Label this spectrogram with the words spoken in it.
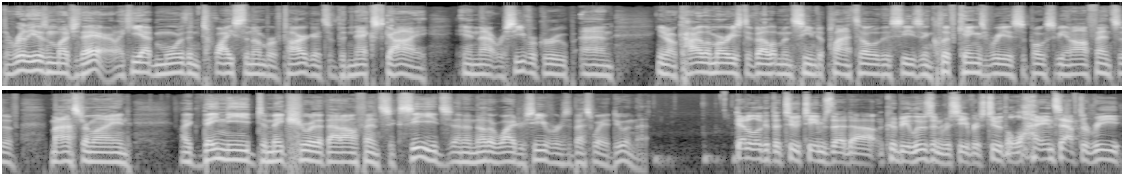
there really isn't much there. Like he had more than twice the number of targets of the next guy in that receiver group, and you know, Kyler Murray's development seemed to plateau this season. Cliff Kingsbury is supposed to be an offensive mastermind like they need to make sure that that offense succeeds, and another wide receiver is the best way of doing that. Got to look at the two teams that uh, could be losing receivers too. The Lions have to re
